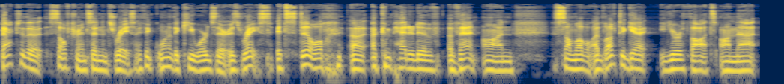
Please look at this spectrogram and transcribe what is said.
Back to the self transcendence race. I think one of the key words there is race. It's still uh, a competitive event on some level. I'd love to get your thoughts on that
